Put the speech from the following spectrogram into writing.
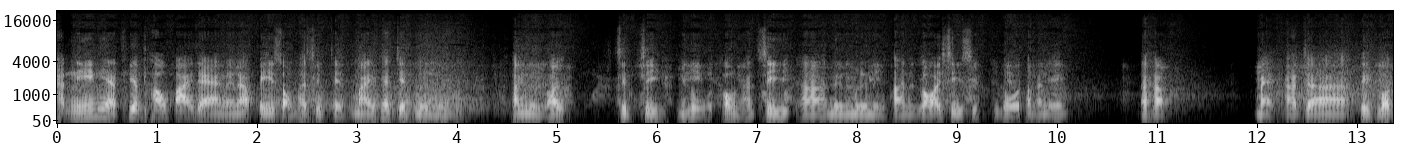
คันนี้เนี่ย เทียบเท่าป้ายแดงเลยนะ ปี 2017 ไม่แค่ 71,100 14กิโลเท่านั้น4อ่า11,140กิโลเท่านั้นเองนะครับแม็กอาจจะติดรถ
